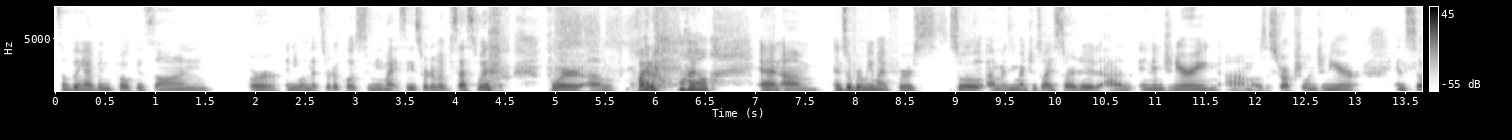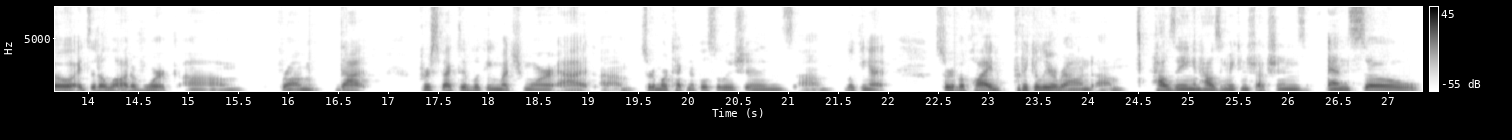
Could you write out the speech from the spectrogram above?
something I've been focused on, or anyone that's sort of close to me might say sort of obsessed with for um, quite a while. And um, and so for me, my first so um, as you mentioned, so I started as in engineering. Um, I was a structural engineer, and so I did a lot of work um, from that perspective, looking much more at um, sort of more technical solutions, um, looking at sort of applied, particularly around housing and housing reconstructions. And so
